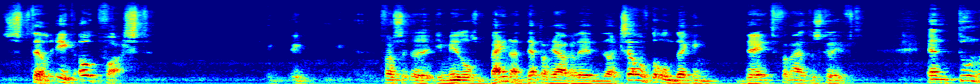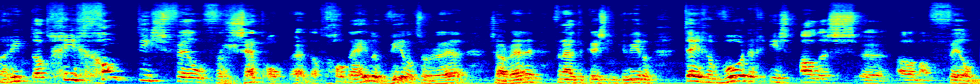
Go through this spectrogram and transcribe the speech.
stel ik ook vast. Ik, ik, het was inmiddels bijna 30 jaar geleden dat ik zelf de ontdekking deed vanuit de schrift. En toen riep dat gigantisch veel verzet op. Hè? Dat God de hele wereld zou redden, vanuit de christelijke wereld. Tegenwoordig is alles uh, allemaal veel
